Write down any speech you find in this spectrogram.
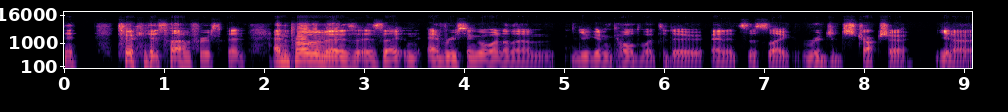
took his love for a spin. And the problem is, is that in every single one of them, you're getting told what to do, and it's this like rigid structure, you know.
